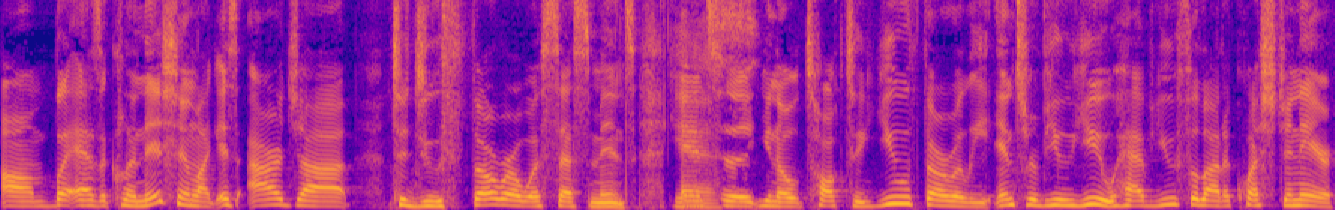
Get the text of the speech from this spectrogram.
Um, but as a clinician, like it's our job to do thorough assessments yes. and to, you know, talk to you thoroughly, interview you, have you fill out a questionnaire,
